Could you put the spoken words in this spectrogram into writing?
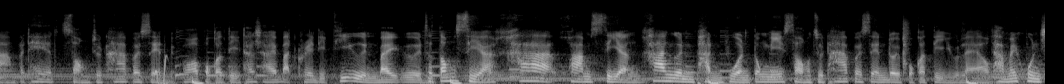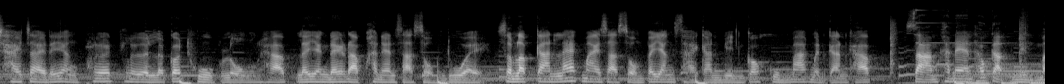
ต่างประเทศ 2.5%เพราะว่าปกติถ้าใช้บัตรเครดิตที่อื่นใบอื่น จะต้องเสียค่าความเสี่ยง ค่าเงินผันผวนตรงนี้ 2.5%โดยปกติอยู่แล้วทำให้คุณใช้จ่ายได้อย่างเพลิดเพลิน แล้วก็ถูกลงครับ และยังได้รับคะแนนสะสมด้วยสำหรับการแลกไมล์สะสมไปยังสายการบินก็คุ้มมากเหมือนกันครับ 3 คะแนนเท่ากับ 1 ไม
